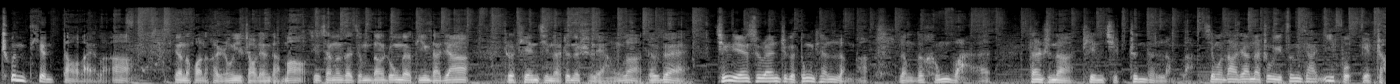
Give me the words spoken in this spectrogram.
春天到来了啊，这样的话呢，很容易着凉感冒。就相当在节目当中呢，提醒大家，这个天气呢真的是凉了，对不对？今年虽然这个冬天冷啊，冷得很晚，但是呢，天气真的冷了。希望大家呢注意增加衣服，别着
